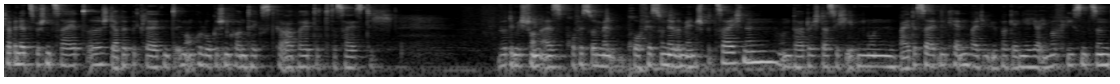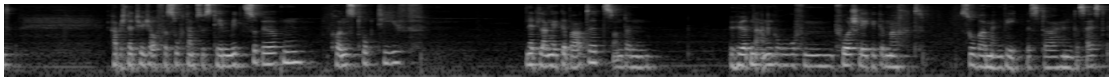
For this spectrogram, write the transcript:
ich habe in der Zwischenzeit äh, sterbebegleitend im onkologischen Kontext gearbeitet. Das heißt, ich würde mich schon als professioneller Mensch bezeichnen. Und dadurch, dass ich eben nun beide Seiten kenne, weil die Übergänge ja immer fließend sind, habe ich natürlich auch versucht, am System mitzuwirken, konstruktiv, nicht lange gewartet, sondern Behörden angerufen, Vorschläge gemacht. So war mein Weg bis dahin. Das heißt,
